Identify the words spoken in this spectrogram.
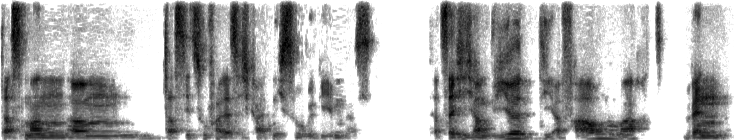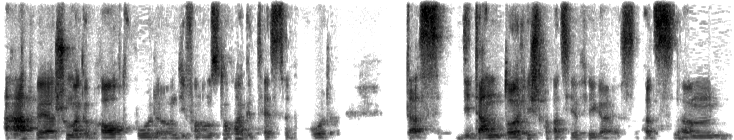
dass man, ähm, dass die Zuverlässigkeit nicht so gegeben ist. Tatsächlich haben wir die Erfahrung gemacht, wenn Hardware schon mal gebraucht wurde und die von uns nochmal getestet wurde, dass die dann deutlich strapazierfähiger ist. Als ähm,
